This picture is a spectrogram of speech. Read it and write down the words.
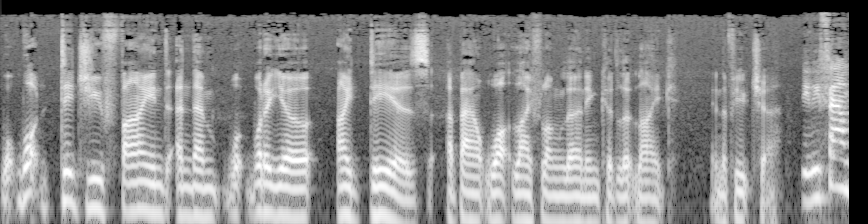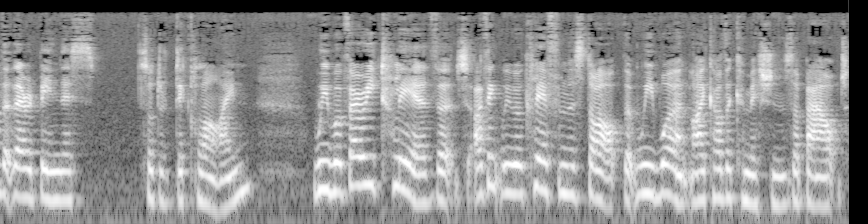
what, what did you find, and then what, what are your ideas about what lifelong learning could look like in the future? We found that there had been this sort of decline. We were very clear that I think we were clear from the start that we weren't like other commissions about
